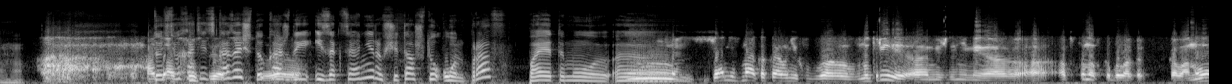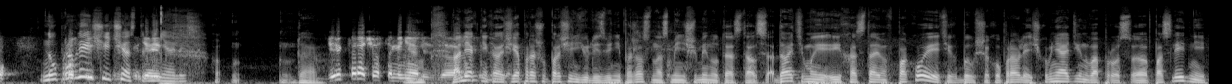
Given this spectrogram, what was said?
Мгм. То есть вы хотите сказать, что э, каждый из акционеров считал, что он прав, поэтому... э, Я не знаю, какая у них в- внутри э, между ними э, обстановка была какова, но но управляющие вот, часто я- менялись. Да. директора часто менялись. да. Олег Николаевич, я прошу прощения, Юлия, извини, пожалуйста, у нас меньше минуты осталось. Давайте мы их оставим в покое, этих бывших управляющих. У меня один вопрос, э, последний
